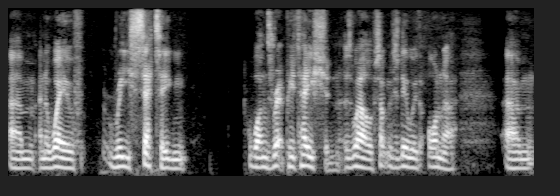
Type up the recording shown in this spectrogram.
um, and a way of resetting one's reputation as well, something to do with honour. Um,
